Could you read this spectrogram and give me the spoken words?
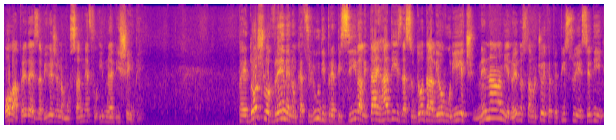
ova predaja je zabilježena Musannefu ibn Ebi Šejbe. Pa je došlo vremenom kad su ljudi prepisivali taj hadis da su dodali ovu riječ nenamjerno. Jednostavno čovjek kad prepisuje, sjedi,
